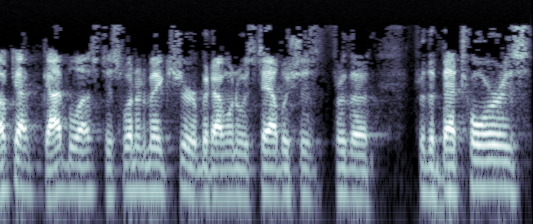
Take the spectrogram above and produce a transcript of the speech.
Okay. God bless. Just wanted to make sure, but I want to establish this for the, for the bettors,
